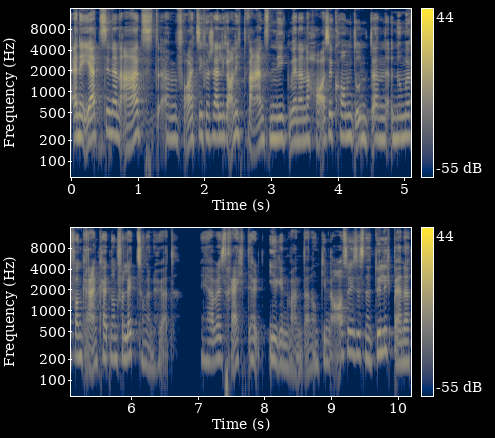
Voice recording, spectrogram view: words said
eine Ärztin, ein Arzt ähm, freut sich wahrscheinlich auch nicht wahnsinnig, wenn er nach Hause kommt und dann nur mehr von Krankheiten und Verletzungen hört. Ja, aber es reicht halt irgendwann dann. Und genauso ist es natürlich bei einer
